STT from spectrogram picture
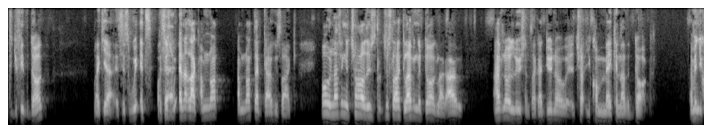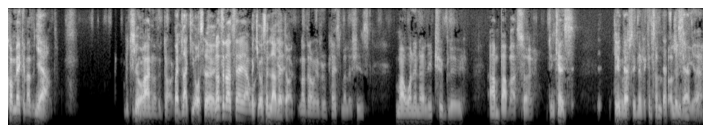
did you feed the dog? Like, yeah, it's just we- it's it's just Okay. and I, like I'm not I'm not that guy who's like, oh, loving a child is just like loving a dog. Like I I have no illusions. Like I do know you can't make another dog. I mean, you can't make another Yeah. child, but you Sure. can buy another dog. but like you also, not that I'd say I would. but you also love yeah, that dog. Not that I'll ever replace Miller. She's my one and only true blue um, Baba. So in case dude, people of significance are, are listening, yeah.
